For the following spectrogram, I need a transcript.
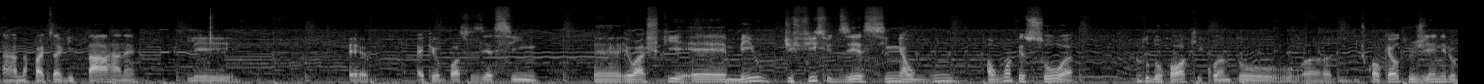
na, na, parte da guitarra, né? Ele. É, é que eu posso dizer assim. É, eu acho que é meio difícil dizer assim algum, alguma pessoa, tanto do rock quanto uh, de qualquer outro gênero,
